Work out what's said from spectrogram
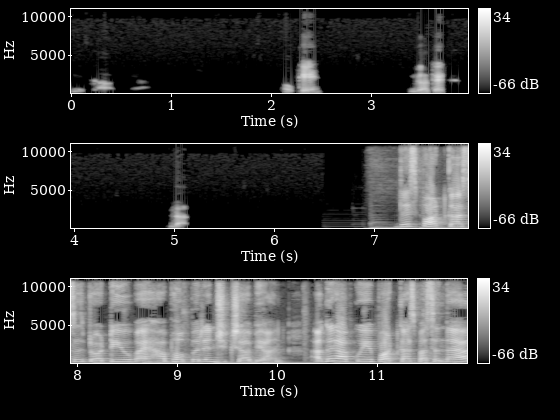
निकाल दिया। Okay got it done this podcast is brought you by Hubhopper Shiksha Abhiyan अगर आपको ये पॉडकास्ट पसंद आया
